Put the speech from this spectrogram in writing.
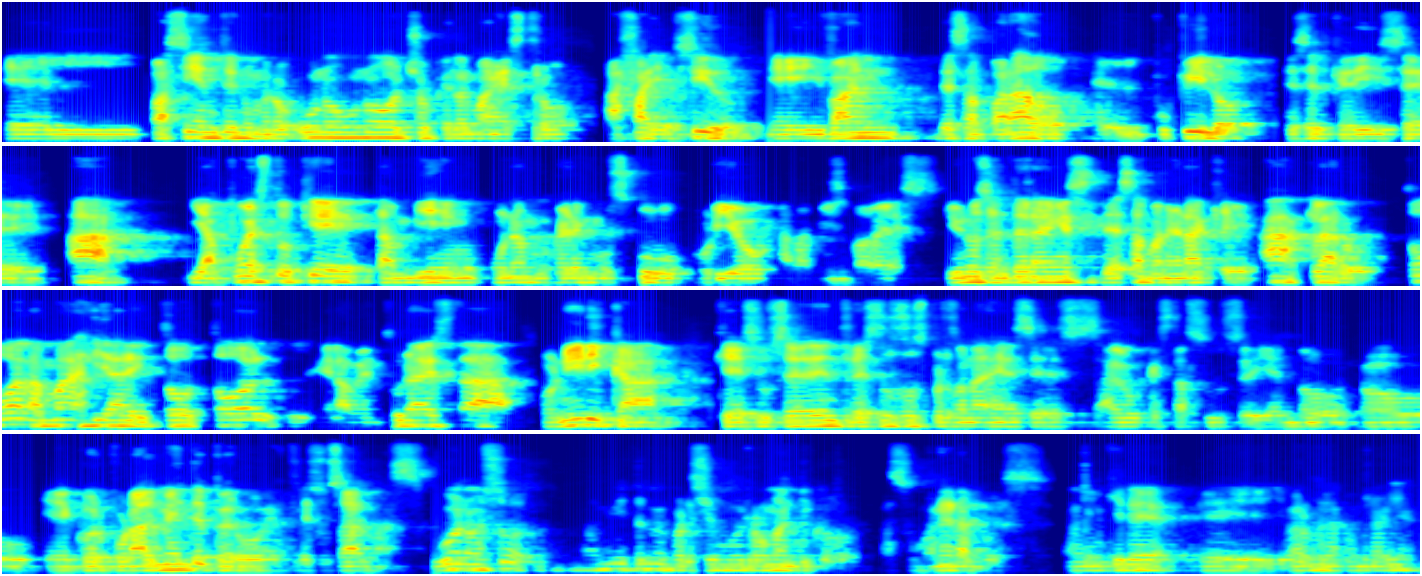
el paciente número 118, que era el maestro, ha fallecido. E Iván Desamparado, el pupilo, es el que dice, ah, y apuesto que también una mujer en Moscú murió a la misma vez. Y uno se entera de esa manera que, ah, claro, toda la magia y toda la aventura esta onírica que sucede entre estos dos personajes es algo que está sucediendo no eh, corporalmente, pero entre sus almas. Bueno, eso a mí también me pareció muy romántico a su manera, pues. ¿Alguien quiere eh, llevarme la contraria?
